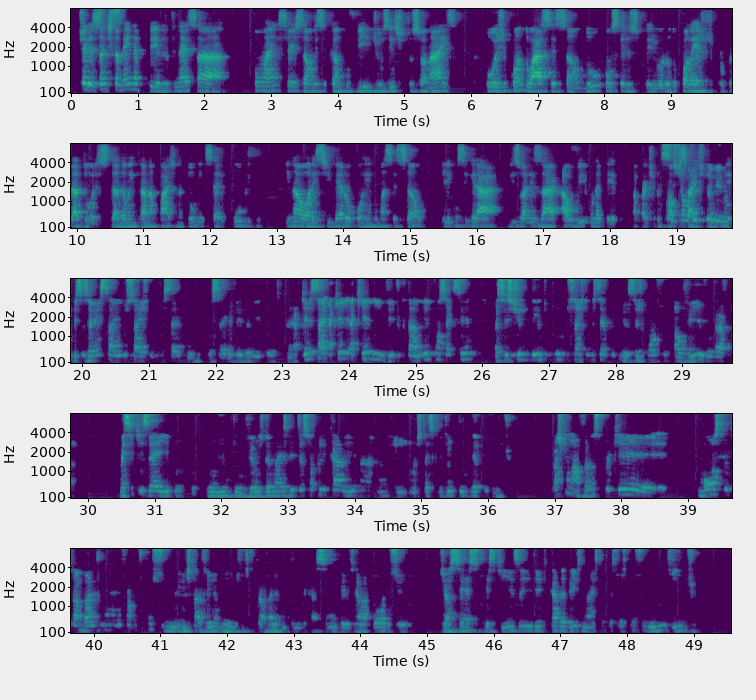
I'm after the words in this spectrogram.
Interessante também, né, Pedro, que nessa com a inserção desse campo vídeos institucionais, Hoje, quando há a sessão do Conselho Superior ou do Colégio de Procuradores, o cidadão entrar na página do Ministério Público e na hora estiver ocorrendo uma sessão, ele conseguirá visualizar ao vivo, né, Pedro? A partir do próprio site do Não precisa nem sair do site do Ministério Público, consegue ver dali. É, aquele, site, aquele, aquele vídeo que está ali, ele consegue ser assistido dentro do site do Ministério Público, seja ao vivo ou gravado. Mas se quiser ir para o YouTube ver os demais vídeos, é só clicar ali na, onde está escrito YouTube dentro do vídeo. Eu acho que é um avanço porque mostra o trabalho de uma nova forma de consumo. A gente está vendo aí, a gente que trabalha com comunicação, vê os relatórios de, de acesso, pesquisa e vê que cada vez mais tem pessoas consumindo vídeo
